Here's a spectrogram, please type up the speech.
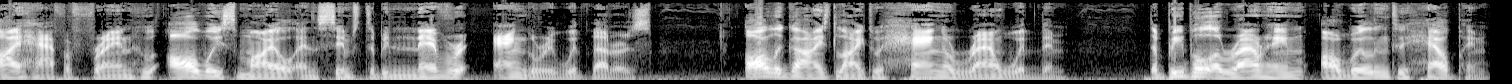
I have a friend who always smiles and seems to be never angry with others. All the guys like to hang around with them. The people around him are willing to help him.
